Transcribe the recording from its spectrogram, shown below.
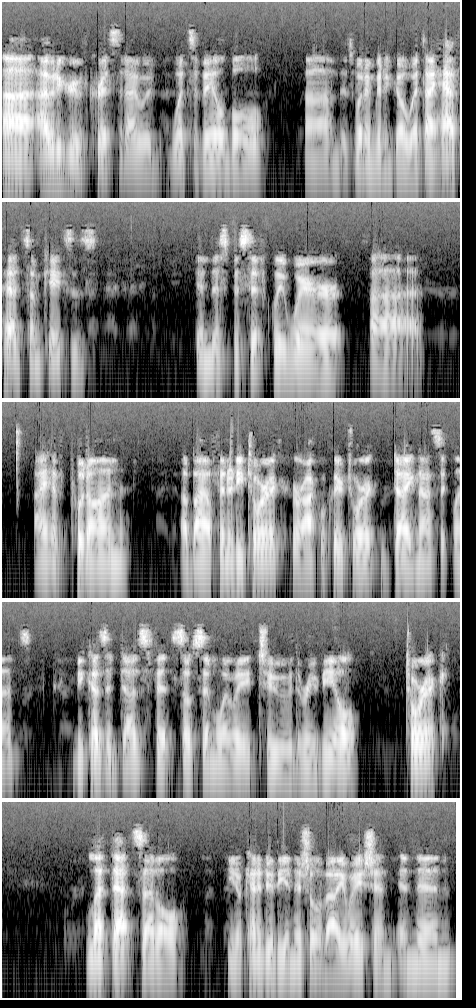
Uh, I would agree with Chris that I would what's available um, is what I'm going to go with. I have had some cases in this specifically where uh, I have put on a Biofinity toric or Aquaclear toric diagnostic lens because it does fit so similarly to the Reveal toric. Let that settle, you know, kind of do the initial evaluation, and then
